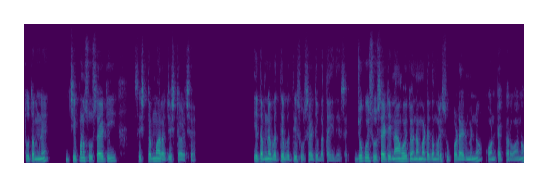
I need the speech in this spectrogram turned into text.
તો તમને જે પણ સોસાયટી સિસ્ટમમાં રજિસ્ટર છે, એ તમને બધે બધી સોસાયટી બતાવી દેશે. જો કોઈ સોસાયટી ના હોય તો એના માટે તમારે સુપર એડમિનનો કોન્ટેક્ટ કરવાનો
